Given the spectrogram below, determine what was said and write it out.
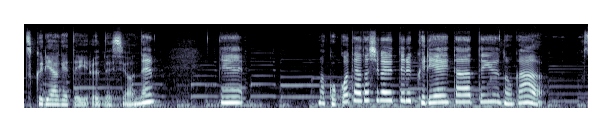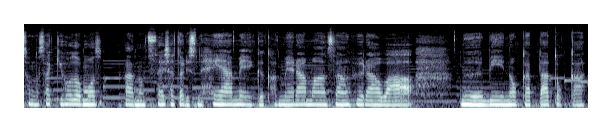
作り上げているんですよね。で、まあ、ここで私が言ってるクリエイターっていうのがその先ほどもあのお伝えした通りですねヘアメイクカメラマンさんフラワームービーの方とか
